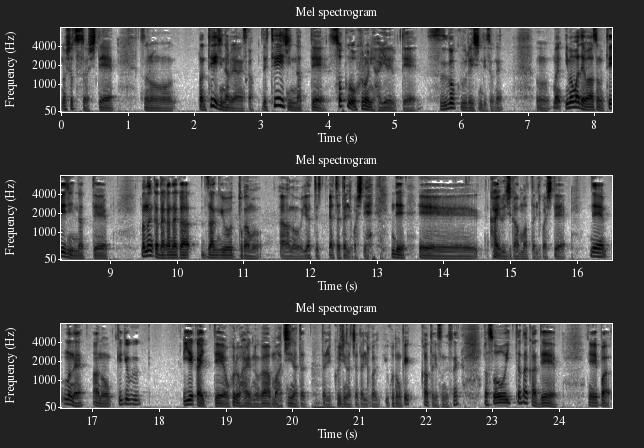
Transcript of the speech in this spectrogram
の一つとして、その、まあ、定時になるじゃないですか。で、定時になって即お風呂に入れるってすごく嬉しいんですよね。うん。まあ、今まではその定時になって、まあ、なんかなかなか残業とかも、あの、やっちゃやっちゃったりとかして、で、えー帰る時間もあったりとかして、で、まあね、あの、結局、家帰ってお風呂入るのがまあ8時になったり9時になっちゃったりとかいうことも結構あったりするんですね。まあ、そういった中でやっぱ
